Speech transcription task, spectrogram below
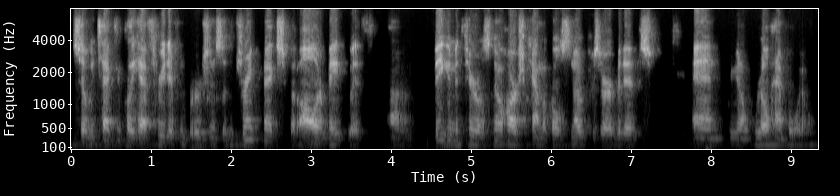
So we technically have three different versions of the drink mix, but all are made with um, vegan materials, no harsh chemicals, no preservatives, and you know real hemp oil.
